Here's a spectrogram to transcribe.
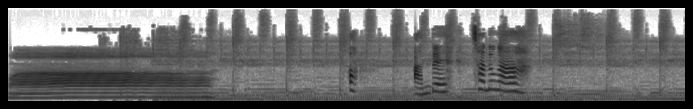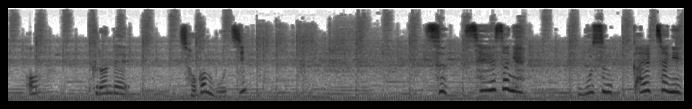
와. 안 돼, 찬웅아. 어? 그런데 저건 뭐지? 스, 세상에. 무슨 깔창이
